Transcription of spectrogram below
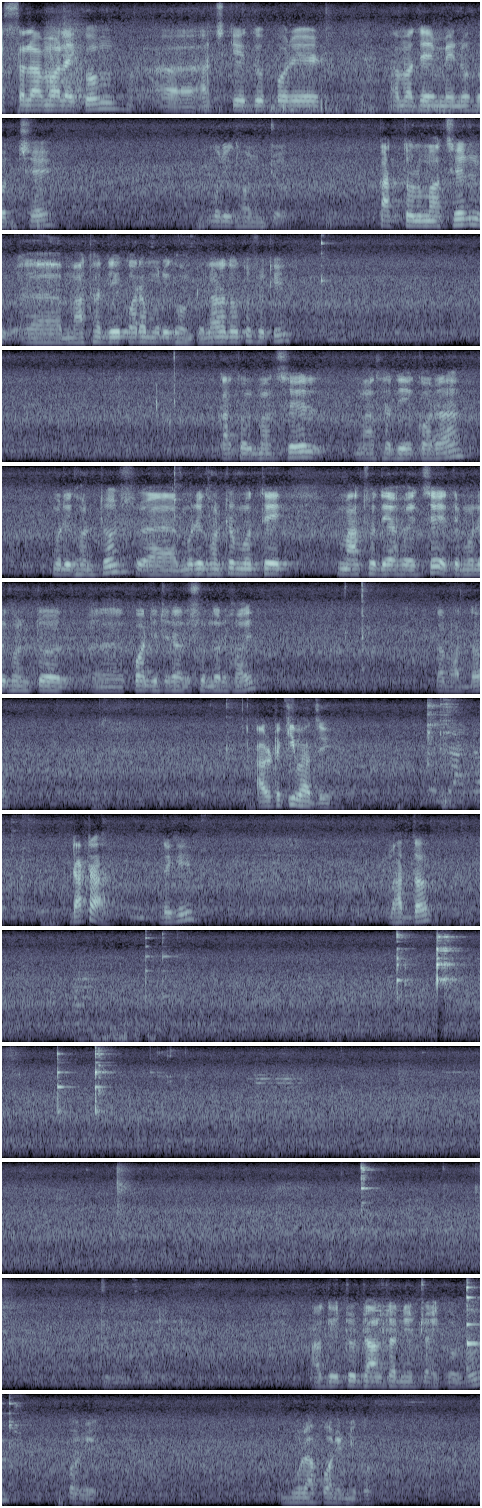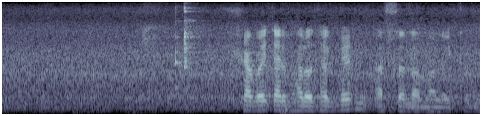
আসসালামু আলাইকুম। আজকে দুপুরের আমাদের মেনু হচ্ছে মুড়ি ঘন্ট। কাতল মাছের মাথা দিয়ে করা মুড়ি ঘন্ট। লাড়া দাও সুখী। কাতল মাছের মাথা দিয়ে করা মুড়ি ঘন্ট। মুড়ি ঘন্টের মধ্যে মাছও দেওয়া হয়েছে। এতে মুড়ি ঘন্টর কোয়ালিটিটা আরও সুন্দর হয়। ভাত দাও। আর ওটা কি ভাজি? ডাটা? দেখি। ভাত দাও। আগে একটু ডালটা নিয়ে ট্রাই করব। মুড়া পরে নিব। সবাই তার ভালো থাকবেন। আসসালামু আলাইকুম।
